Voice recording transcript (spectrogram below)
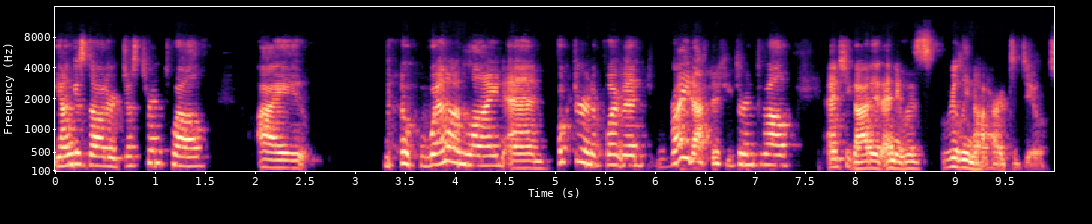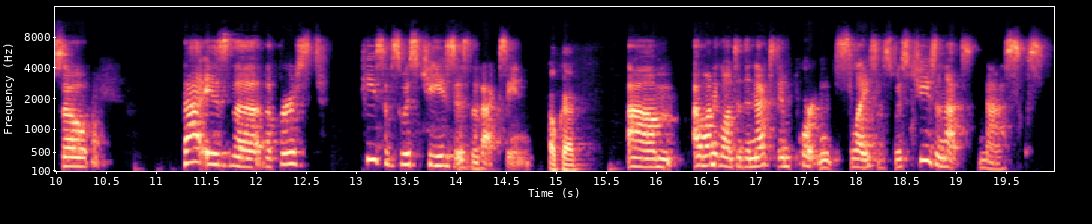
youngest daughter just turned 12. I went online and booked her an appointment right after she turned 12 and she got it and it was really not hard to do. So that is the the first piece of Swiss cheese is the vaccine. Okay. Um, I want to go on to the next important slice of Swiss cheese, and that's masks.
